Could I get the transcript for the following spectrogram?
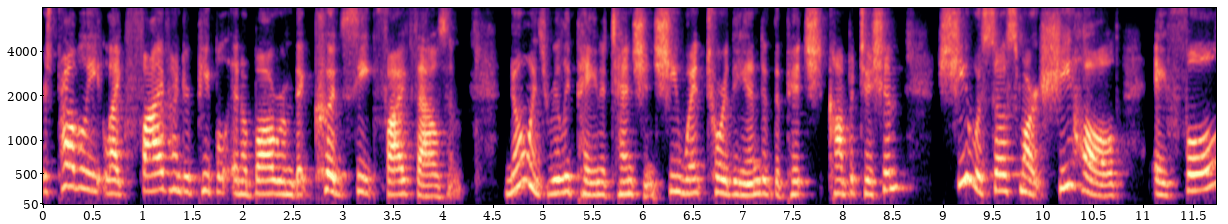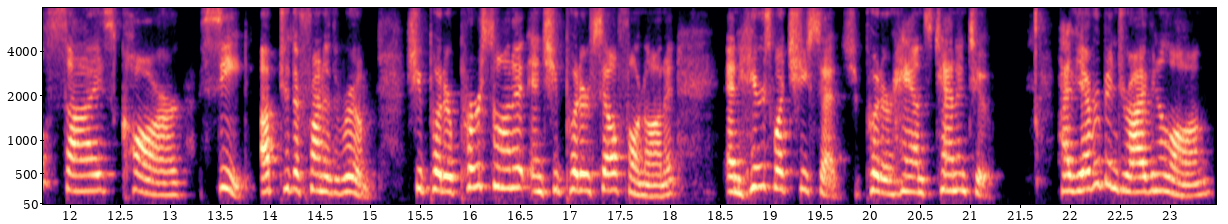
There's probably like 500 people in a ballroom that could seat 5,000 no one's really paying attention. She went toward the end of the pitch competition. She was so smart. She hauled a full size car seat up to the front of the room. She put her purse on it and she put her cell phone on it. And here's what she said she put her hands 10 and 2. Have you ever been driving along?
